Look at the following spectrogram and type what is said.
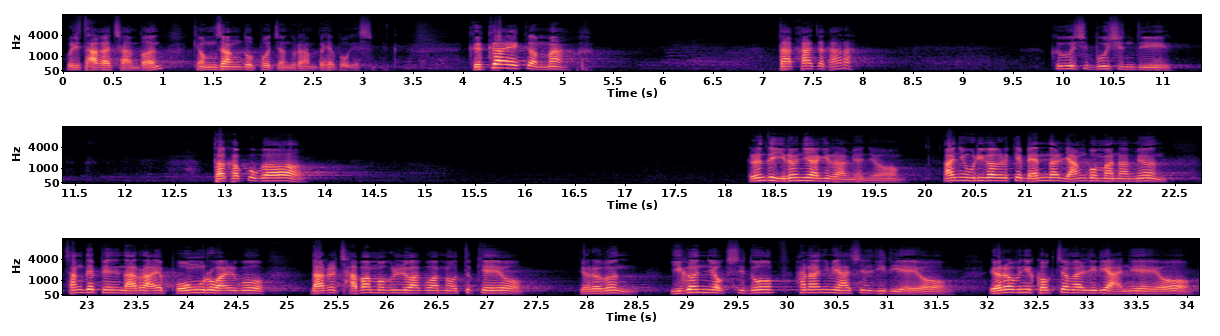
우리 다 같이 한번 경상도 버전으로 한번 해보겠습니다. 그까이 것만 다 가져가라. 그것이 무엇인지 다 갖고 가. 그런데 이런 이야기를 하면요. 아니, 우리가 그렇게 맨날 양보만 하면 상대편이 나를 아예 봉으로 알고 나를 잡아먹으려 하고 하면 어떻게 해요? 여러분, 이건 역시도 하나님이 하실 일이에요. 여러분이 걱정할 일이 아니에요.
